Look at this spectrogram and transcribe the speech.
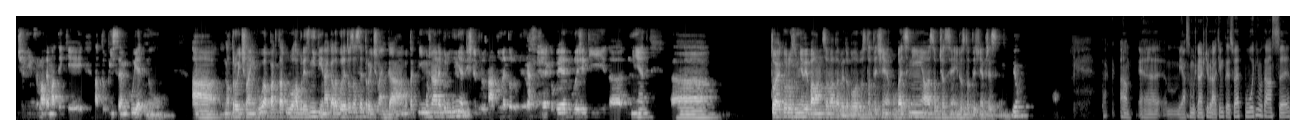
učebnice matematiky na tu písemku jednu, a na trojčlenku a pak ta úloha bude znít jinak, ale bude to zase trojčlenka, no tak ji možná nebudu umět, když nebudu znát tu metodu. Že? Jakoby je důležitý uh, umět to jako rozumně vybalancovat, aby to bylo dostatečně obecný, ale současně i dostatečně přesný. Jo. A e, já se možná ještě vrátím k té své původní otázce,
